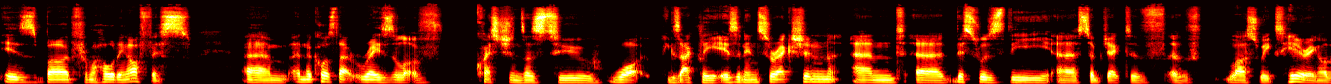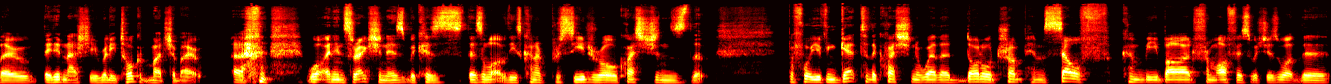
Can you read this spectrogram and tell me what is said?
is barred from holding office um, and of course, that raises a lot of questions as to what exactly is an insurrection. And uh, this was the uh, subject of, of last week's hearing, although they didn't actually really talk much about uh, what an insurrection is, because there's a lot of these kind of procedural questions that before you even get to the question of whether Donald Trump himself can be barred from office, which is what the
